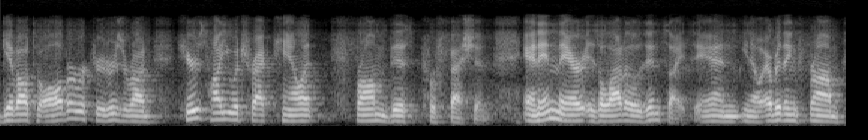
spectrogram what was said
give out to all of our recruiters around here's how you attract talent from this profession, and in there is a lot of those insights. And you know everything from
